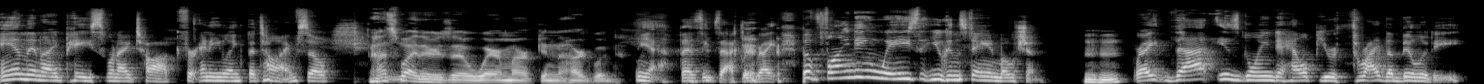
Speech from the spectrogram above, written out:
And then I pace when I talk for any length of time. So That's why there's a wear mark in the hardwood. yeah, that's exactly right. But finding ways that you can stay in motion. Mm-hmm. right? That is going to help your thrivability,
